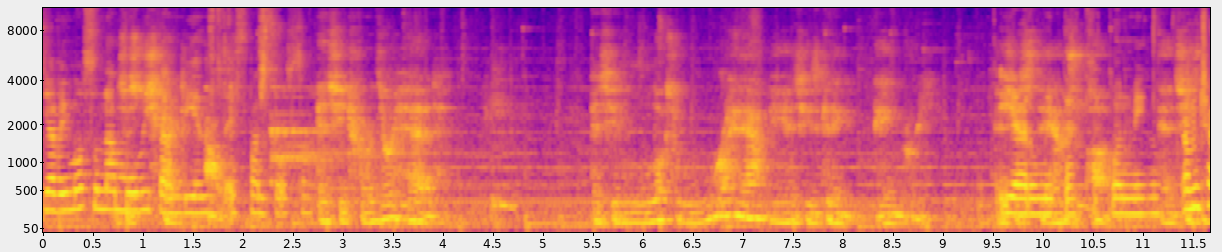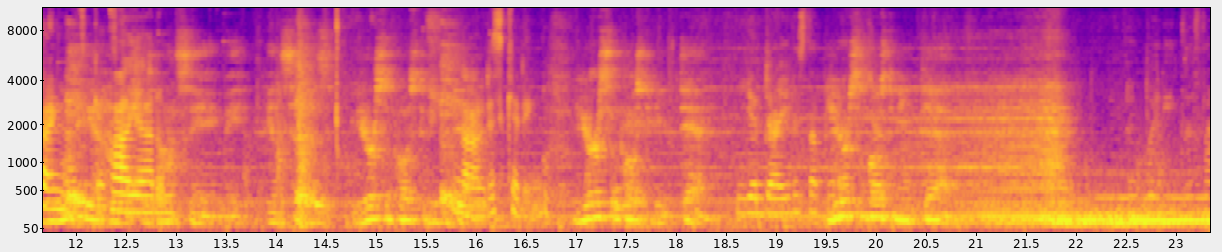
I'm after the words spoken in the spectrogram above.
Ya vimos una Just movie también out. espantosa. and she turns her head and she looks right at me and she's getting angry. And Y she Arumita stands aquí up conmigo. and she's I'm trying not to looking get at me, Hi, she's Arum. not seeing me and says, "You're supposed to be dead. No, I'm just kidding. You're supposed to be dead. Y el Jair está por You're supposed to be dead." El güerito está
